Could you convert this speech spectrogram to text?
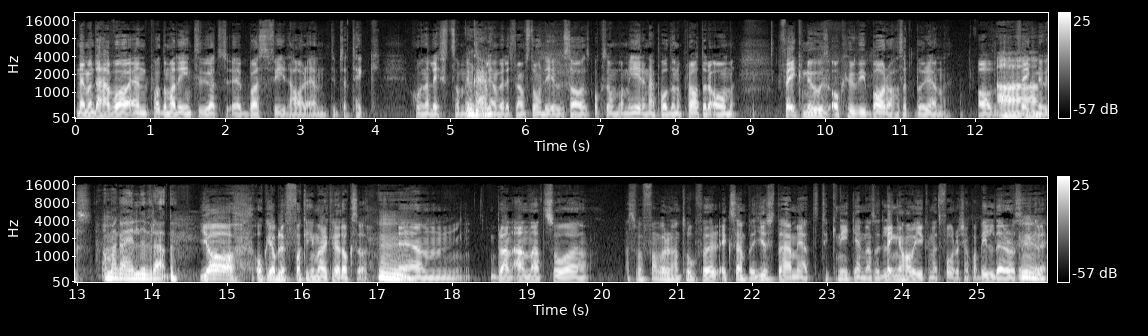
Nej men det här var en podd, de hade intervjuat, eh, Buzzfeed har en typ så här tech journalist som är tydligen väldigt framstående i USA och som var med i den här podden och pratade om fake news och hur vi bara har sett början av Ah. fake news. Oh my god, jag är livrädd. Ja, och jag blev fucking mörkrädd också. Ehm, bland annat så, alltså vad fan var det han tog för exempel? Just det här med att tekniken, alltså länge har vi ju kunnat photoshoppa bilder och så vidare.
